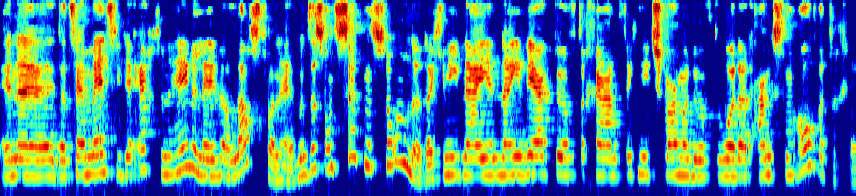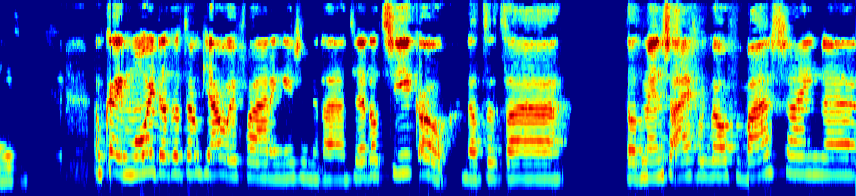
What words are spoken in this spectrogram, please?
En uh, dat zijn mensen die er echt hun hele leven last van hebben. Het is ontzettend zonde dat je niet naar je, naar je werk durft te gaan of dat je niet zwanger durft te worden uit angst om over te geven. Oké, mooi dat dat ook jouw ervaring is inderdaad. Ja, dat zie ik ook. Dat, het, uh, dat mensen eigenlijk wel verbaasd zijn. Uh,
